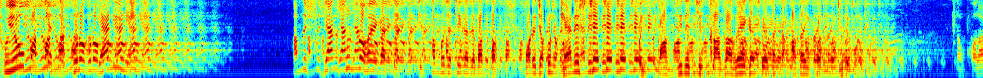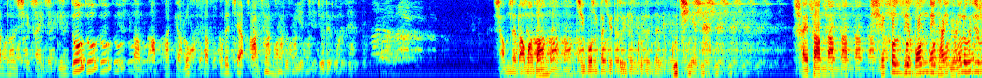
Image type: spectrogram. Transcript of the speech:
শুয়েও পাচ্ছেন না কোনো জ্ঞানই নেই। আপনি জ্ঞান শূন্য হয়ে গেছে ইসলাম ঠিক আছে বাদ দাও। পরে যখন জ্ঞান এসছে ওই পাঁচ দিনের যে কাজা হয়ে গেছে ওটাকে আদায় করে জুড়ে বলে ইসলাম কলার ধরে শেখায়নি কিন্তু ইসলাম আপনাকে রোকসাত করেছে আজিমত দিয়েছে জুড়ে বলে সামনে রামাদান জীবনটাকে তৈরি করে গুছিয়ে নেন শয়তান শেকল দিয়ে বন্দি থাকবে। বলে হুজুর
